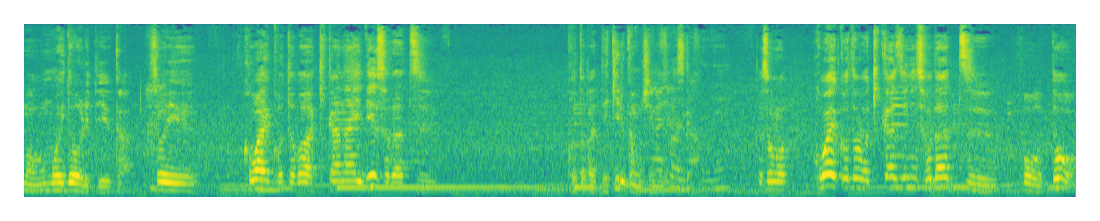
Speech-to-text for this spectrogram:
まあ思い通りというかそういう怖い言葉は聞かないで育つことができるかもしれないじゃないですか。その怖い言葉を聞かずに育つ方と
